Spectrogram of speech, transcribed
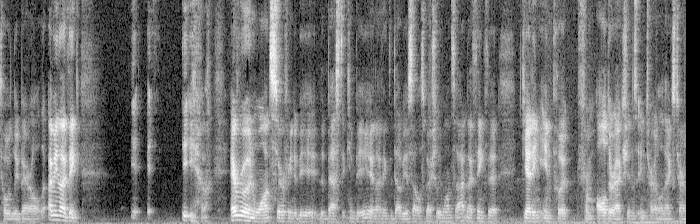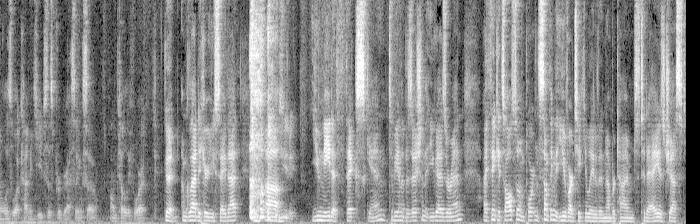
Totally barrel. I mean, I think it, it, you know, everyone wants surfing to be the best it can be, and I think the WSL especially wants that. And I think that getting input from all directions, internal and external, is what kind of keeps us progressing. So I'm totally for it. Good. I'm glad to hear you say that. Um, Excuse me. you need a thick skin to be in the position that you guys are in. I think it's also important, something that you've articulated a number of times today is just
